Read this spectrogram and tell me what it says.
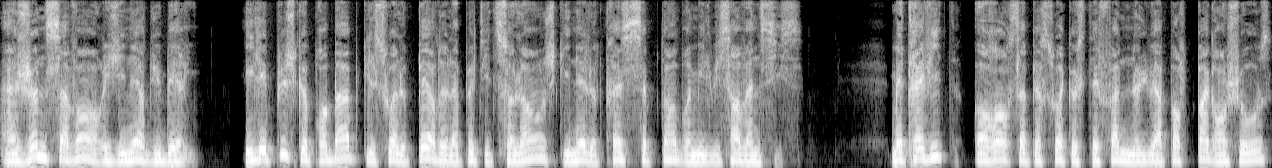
un jeune savant originaire du Berry. Il est plus que probable qu'il soit le père de la petite Solange qui naît le 13 septembre 1826. Mais très vite, Aurore s'aperçoit que Stéphane ne lui apporte pas grand-chose.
